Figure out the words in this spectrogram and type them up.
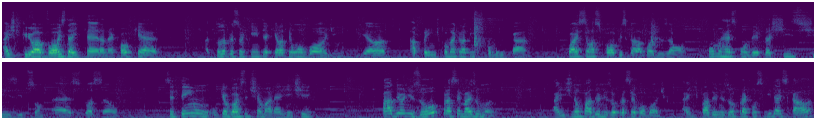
a gente criou a voz da Intera, né? Qual que é toda pessoa que entra aqui ela tem um onboarding e ela aprende como é que ela tem que se comunicar quais são as cópias que ela pode usar, como responder para x, x, y é, situação. Você tem um, o que eu gosto de chamar, né? A gente padronizou para ser mais humano. A gente não padronizou para ser robótico. A gente padronizou para conseguir dar escala,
